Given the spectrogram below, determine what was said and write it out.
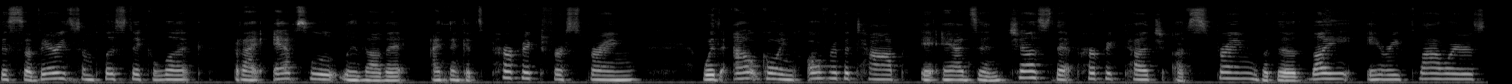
This is a very simplistic look, but I absolutely love it. I think it's perfect for spring. Without going over the top, it adds in just that perfect touch of spring with the light, airy flowers,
